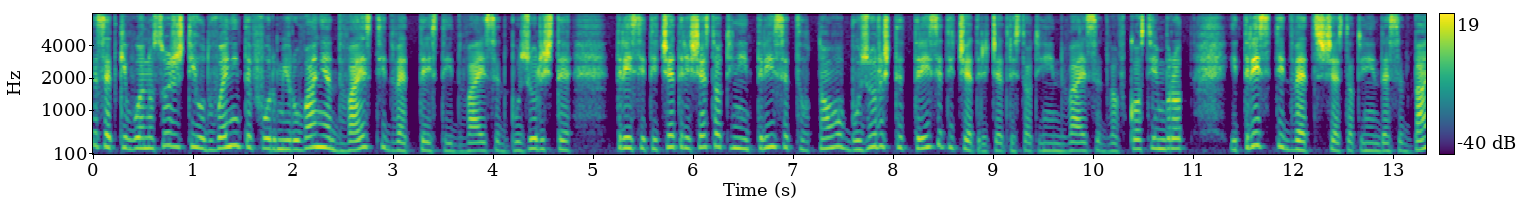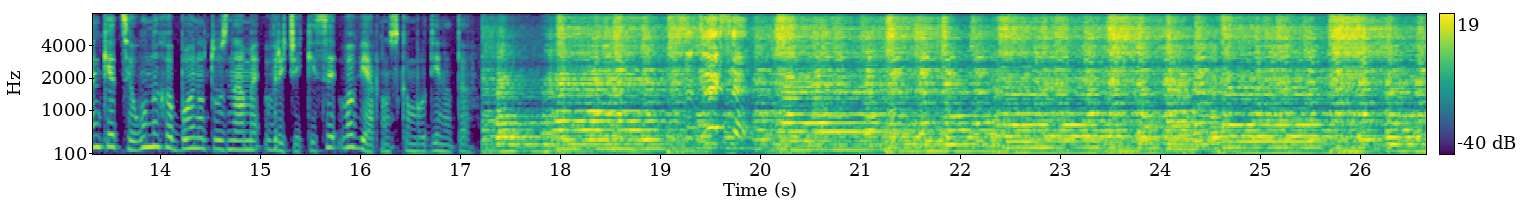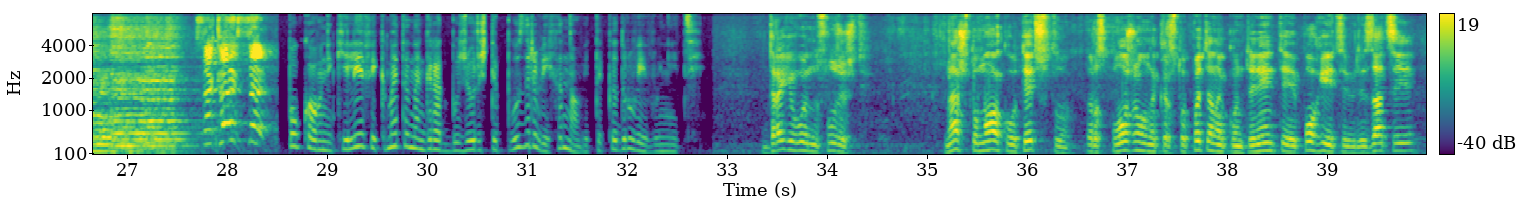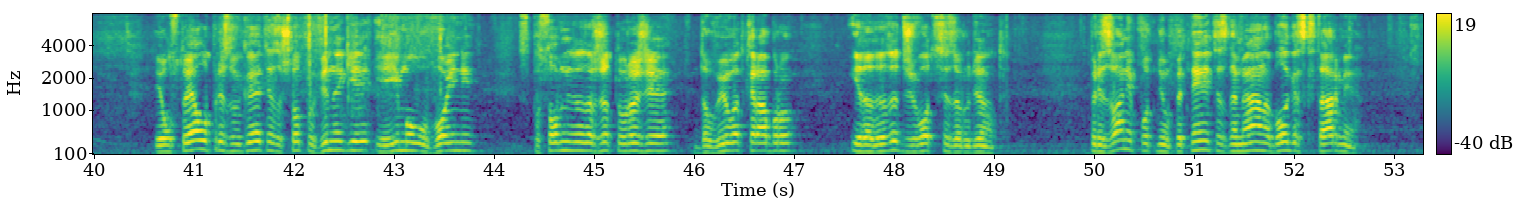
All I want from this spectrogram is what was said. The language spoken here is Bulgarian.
Десетки военнослужащи от военните формирования 22-320 Божурище, 34-630 отново Божурище 34-420 в Костинброд и 32-610 Банкия целунаха бойното знаме, вричайки се във вярност към родината. Заклех се! Полковник Илиев и кмета на град Божурище поздравиха новите кадрови войници. Драги военнослужащи, нашето малко отечество, разположено на кръстопътя на континенти, епохи и цивилизации, е устояло през вековете, защото винаги е имало войни, способни да държат оръжие, да воюват храбро и да дадат живота си за родината. Призвани под неопетнените знамена на българската армия,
